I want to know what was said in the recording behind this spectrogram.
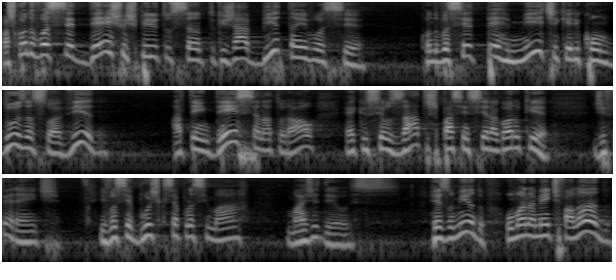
Mas quando você deixa o Espírito Santo que já habita em você, quando você permite que ele conduza a sua vida, a tendência natural é que os seus atos passem a ser agora o quê? Diferente. E você busque se aproximar mais de Deus. Resumindo, humanamente falando,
